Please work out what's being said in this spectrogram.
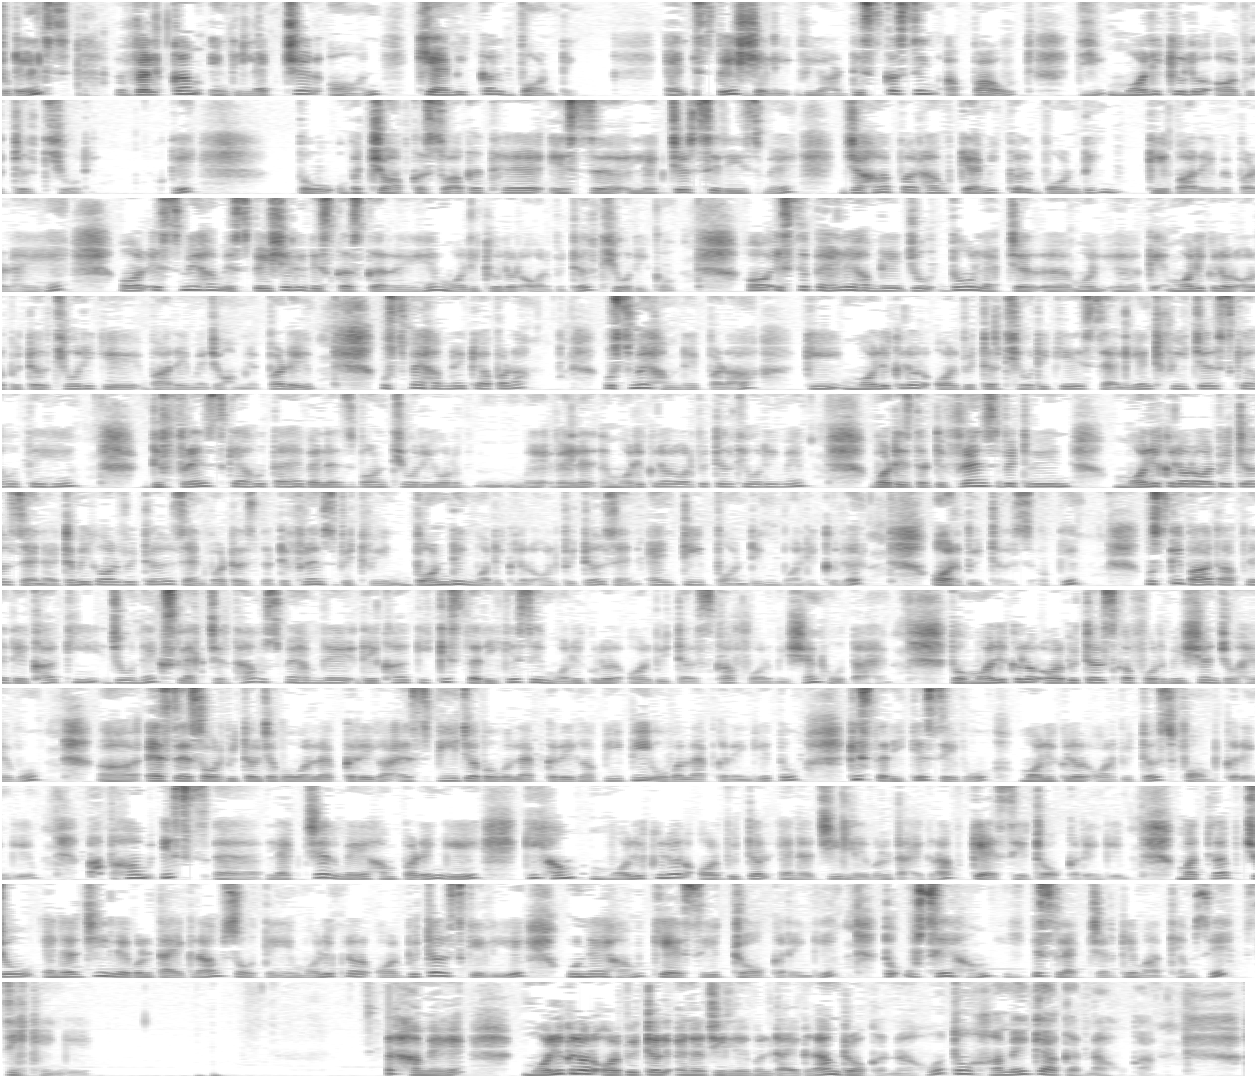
students, welcome in the lecture on chemical bonding and especially we are discussing about the molecular orbital theory. Okay. तो बच्चों, आपका स्वागत है इस lecture series में, जहाँ पर हम केमिकल बॉन्डिंग के बारे में पढ़ रहे हैं और इसमें हम स्पेशली डिस्कस कर रहे हैं मॉलिक्यूलर ऑर्बिटल थ्योरी को। और इससे पहले हमने जो दो लेक्चर मॉलिक्यूलर ऑर्बिटल थ्योरी के बारे में जो हमने पढ़े, उसमें हमने क्या पढ़ा? उसमें हमने पढ़ा कि मॉलिकुलर ऑर्बिटल थ्योरी के सैलियंट फीचर्स क्या होते हैं? डिफरेंस क्या होता है वैलेंस बॉन्ड थ्योरी और मॉलिकुलर ऑर्बिटल थ्योरी में? What is the difference between molecular orbitals and atomic orbitals and what is the difference between bonding molecular orbitals and anti bonding molecular orbitals okay उसके बाद आपने देखा कि जो next lecture था, उसमें हमने देखा कि किस तरीके से मॉलिकुलर ऑर्बिटल्स का फॉर्मेशन होता है। तो मॉलिकुलर ऑर्बिटल्स का फॉर्मेशन जो है वो एस एस ऑर्बिटल जब ओवरलैप करेगा एस पी जब ओवरलैप करेगा पी पी ओवरलैप करेंगे तो किस तरीके से वो मॉलिकुलर ऑर्बिटल्स फॉर्म करेंगे? अब हम इस लेक्चर में हम पढ़ेंगे कि हम molecular orbital energy level diagram कैसे ड्रॉ करेंगे। मतलब जो एनर्जी लेवल डायग्राम्स होते हैं मॉलिकुलर ऑर्बिटल्स के लिए, उन्हें हम कैसे ड्रॉ करेंगे? तो उसे हम इस लेक्चर के माध्यम से सीखेंगे। हमें molecular orbital energy level diagram draw करना हो तो हमें क्या करना होगा?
